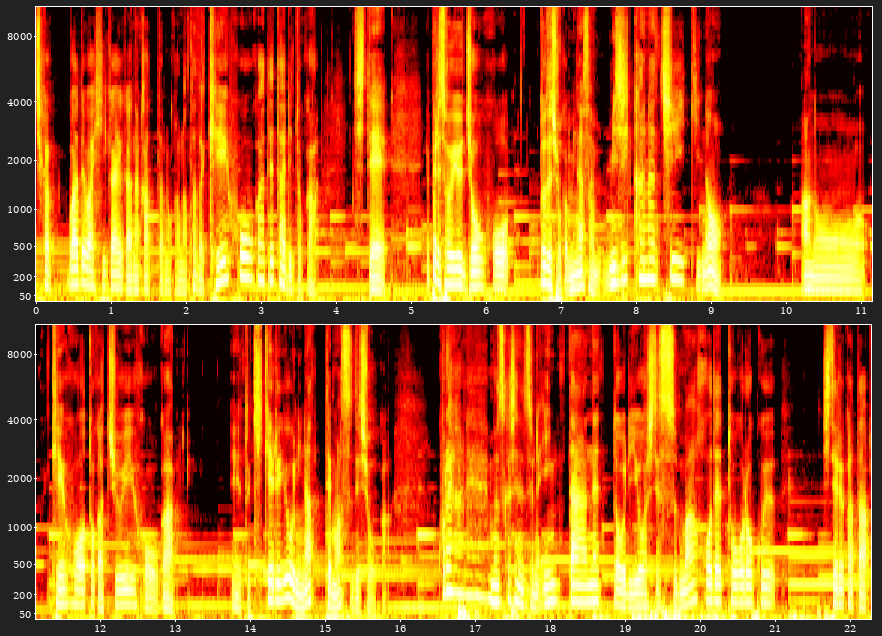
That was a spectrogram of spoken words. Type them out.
近場では被害がなかったのかな。ただ警報が出たりとかしてやっぱりそういう情報どうでしょうか皆さん身近な地域のあのー、警報とか注意報が、えーと、聞けるようになってますでしょうか？これがね難しいんですよね。インターネットを利用してスマホで登録してる方。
